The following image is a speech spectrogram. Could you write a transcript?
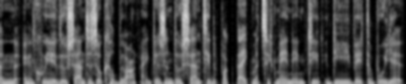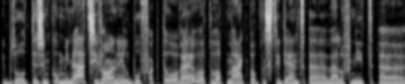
een, een goede docent is ook heel belangrijk. Dus een docent die de praktijk met zich meeneemt, die, die weet te boeien. Ik bedoel, het is een combinatie van een heleboel factoren. Hè? Wat, wat maakt dat een student uh, wel of niet uh,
